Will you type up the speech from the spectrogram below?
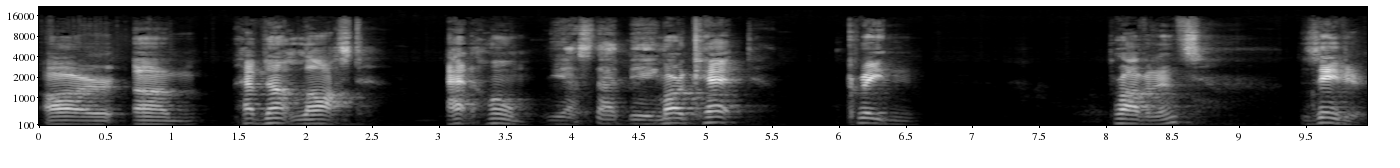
are um, have not lost at home. Yes, that being Marquette, Creighton, Providence, Xavier.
